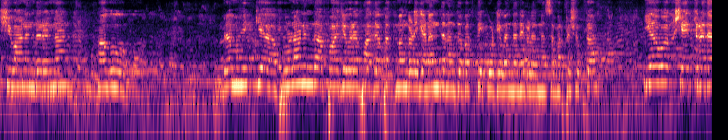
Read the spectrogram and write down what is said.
ಶಿವಾನಂದರನ್ನ ಹಾಗೂ ಬ್ರಹ್ಮಹಿಕ್ಯ ಪೂರ್ಣಾನಂದ ಅಪ್ಪಾಜಿಯವರ ಪಾದ ಪದ್ಮಗಳಿಗೆ ಅನಂತನಂತ ಭಕ್ತಿ ಕೋಟಿ ವಂದನೆಗಳನ್ನು ಸಮರ್ಪಿಸುತ್ತಾ ಯಾವ ಕ್ಷೇತ್ರದ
